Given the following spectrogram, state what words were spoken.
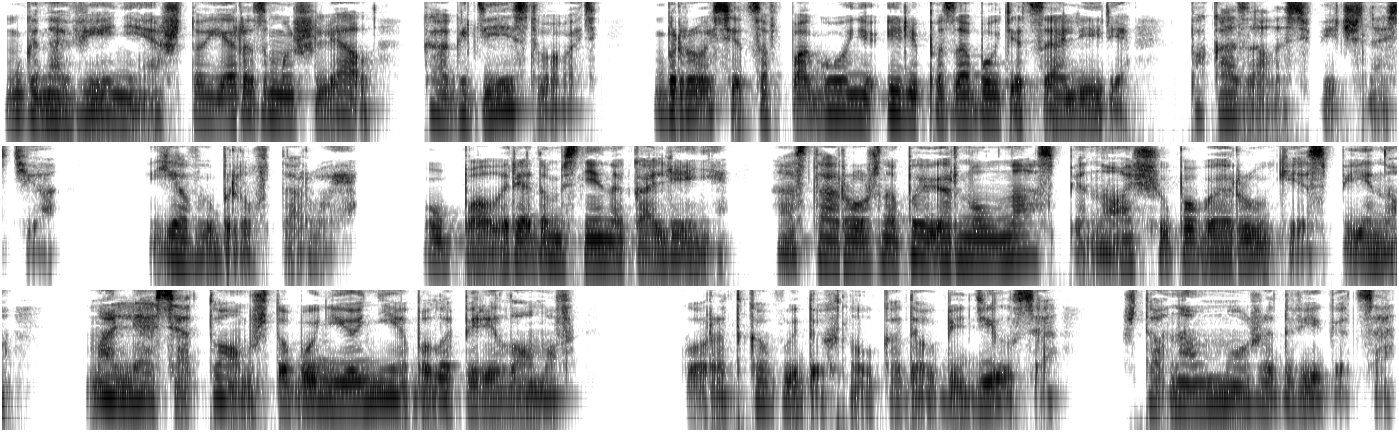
Мгновение, что я размышлял, как действовать, броситься в погоню или позаботиться о Лире, показалось вечностью. Я выбрал второе. Упал рядом с ней на колени, осторожно повернул на спину, ощупывая руки, спину, молясь о том, чтобы у нее не было переломов. Коротко выдохнул, когда убедился, что она может двигаться,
